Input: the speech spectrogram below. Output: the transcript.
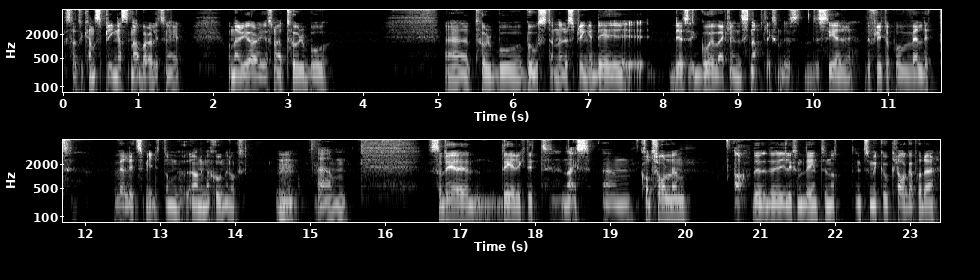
så att du kan springa snabbare och lite sådär. Och när du gör just den här turbo eh, turbo-boosten när du springer, det, det går ju verkligen snabbt. Liksom. Det, det, ser, det flyter på väldigt, väldigt smidigt, de animationerna också. Mm. Ehm, så det, det är riktigt nice. Ehm, kontrollen, ja, det, det, är liksom, det är inte, något, inte så mycket att klaga på där.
